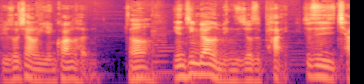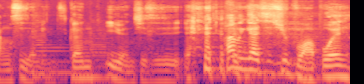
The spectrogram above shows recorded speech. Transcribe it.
比如说像严宽恒。啊，严清标的名字就是派，就是强势的名字，跟议员其实他们应该是去 寡不会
